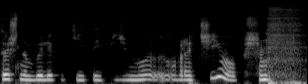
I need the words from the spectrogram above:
Точно были какие-то эпидеми... врачи, в общем,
